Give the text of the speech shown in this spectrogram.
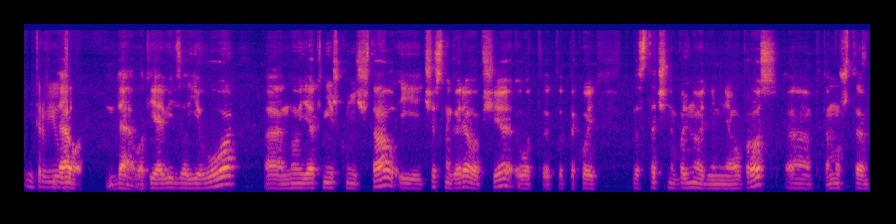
интервью. Да вот, да, вот я видел его, а, но я книжку не читал, и, честно говоря, вообще, вот это такой достаточно больной для меня вопрос, а, потому что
